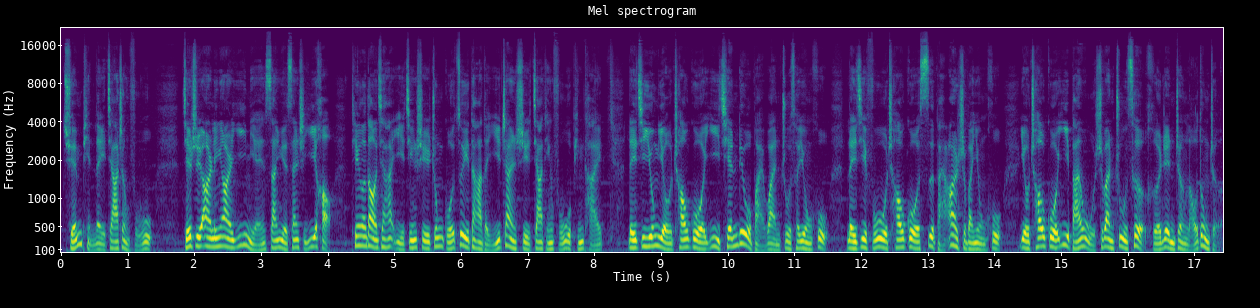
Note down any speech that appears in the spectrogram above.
全品类家政服务。截至二零二一年三月三十一号，天鹅到家已经是中国最大的一站式家庭服务平台，累计拥有超过一千六百万注册用户，累计服务超过四百二十万用户，有超过一百五十万注册和认证劳动者。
